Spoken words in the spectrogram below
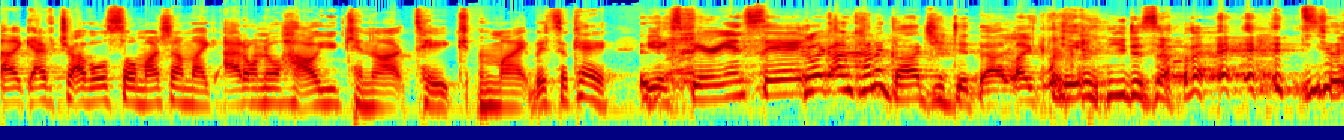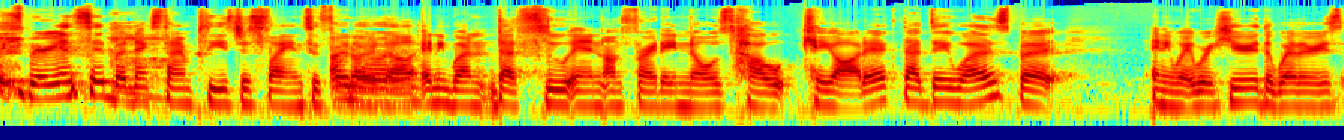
like I've traveled so much, I'm like, I don't know how you cannot take my. It's okay. You experienced it. You're like, I'm kind of glad you did that. Like, you deserve it. you experienced it, but next time, please just fly into Fort Lauderdale. Anyone that flew in on Friday knows how chaotic that day was. But anyway, we're here. The weather is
